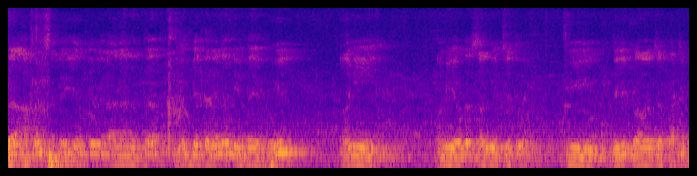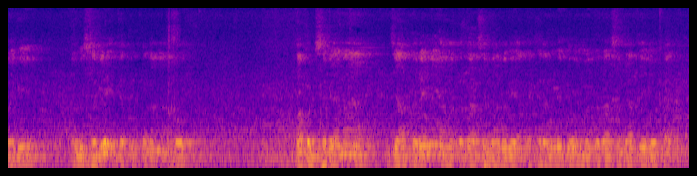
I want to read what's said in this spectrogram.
तर आपण सगळे योग्य वेळ आल्यानंतर योग्य तऱ्हेनं निर्णय होईल आणि आम्ही एवढंच सांगू इच्छितो की दिलीप रावांच्या पाठीमागे आम्ही सगळे एकत्रितपणानं आहोत. आपण सगळ्यांना ज्या तऱ्हेने या मतदारसंघामध्ये आता खरं म्हणजे दोन मतदारसंघातले लोक आहेत.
